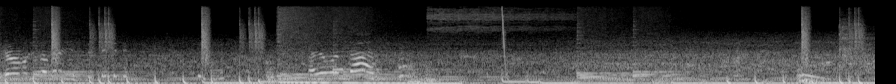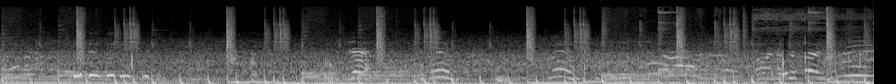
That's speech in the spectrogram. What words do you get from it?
Ikaw ang magkita rin. Ya, ano man daan? Yeah! Swim! Swim! Oh, that's a! Swim!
